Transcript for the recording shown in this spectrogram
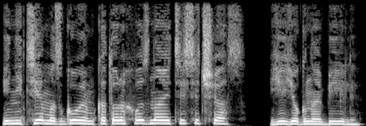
«И не тем изгоем, которых вы знаете сейчас. Ее гнобили.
